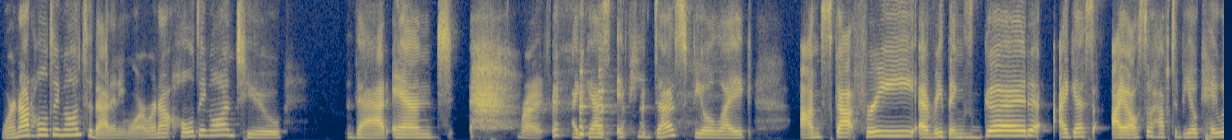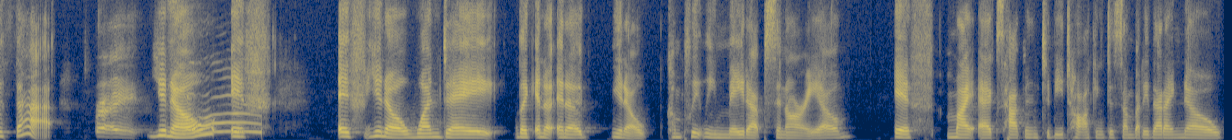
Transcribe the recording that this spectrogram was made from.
we're not holding on to that anymore we're not holding on to that and right i guess if he does feel like i'm scot-free everything's good. I guess i also have to be okay with that. Right. You know if if you know one day like in a in a you know completely made up scenario if my ex happened to be talking to somebody that I know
